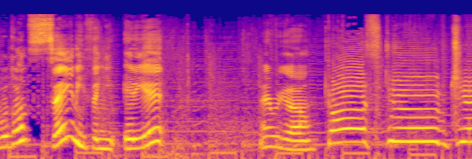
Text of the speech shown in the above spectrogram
Well, don't say anything, you idiot. There we go. Costume change!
